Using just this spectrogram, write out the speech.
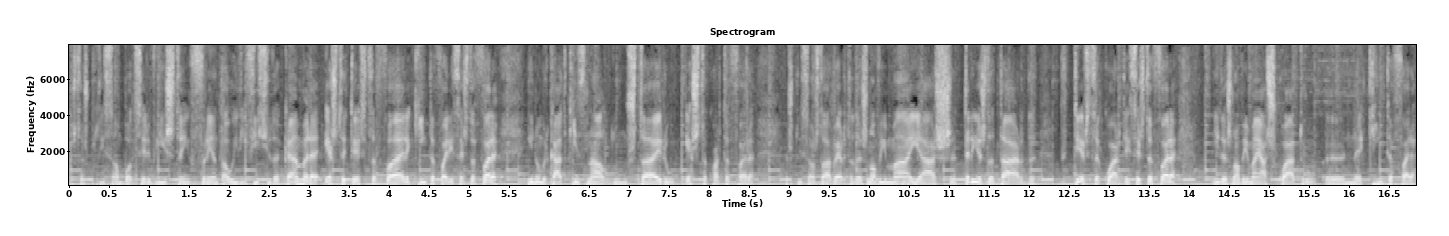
Esta exposição pode ser vista em frente ao edifício da Câmara esta terça-feira, quinta-feira e sexta-feira e no mercado quinzenal do Mosteiro esta quarta-feira. A exposição está aberta das nove e meia às três da tarde de terça, quarta e sexta-feira e das nove e meia às quatro eh, na quinta-feira.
